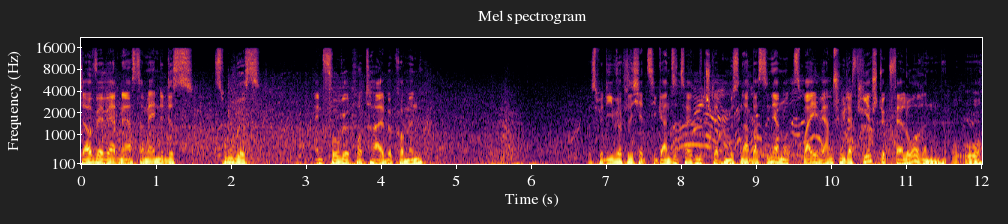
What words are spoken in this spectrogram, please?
Glaube, wir werden erst am Ende des Zuges ein Vogelportal bekommen. Dass wir die wirklich jetzt die ganze Zeit mitschleppen müssen. Aber es sind ja nur zwei. Wir haben schon wieder vier Stück verloren. Oh oh.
